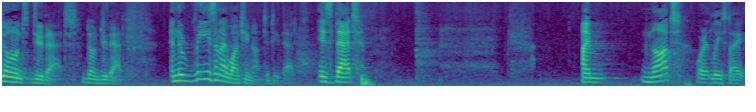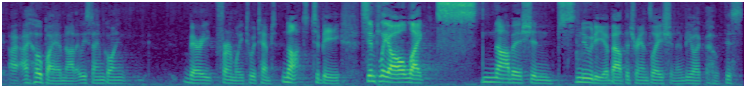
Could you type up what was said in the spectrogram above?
don't do that. Don't do that. And the reason I want you not to do that is that I'm not, or at least I, I hope I am not, at least I'm going very firmly to attempt not to be simply all like snobbish and snooty about the translation and be like, oh, this,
